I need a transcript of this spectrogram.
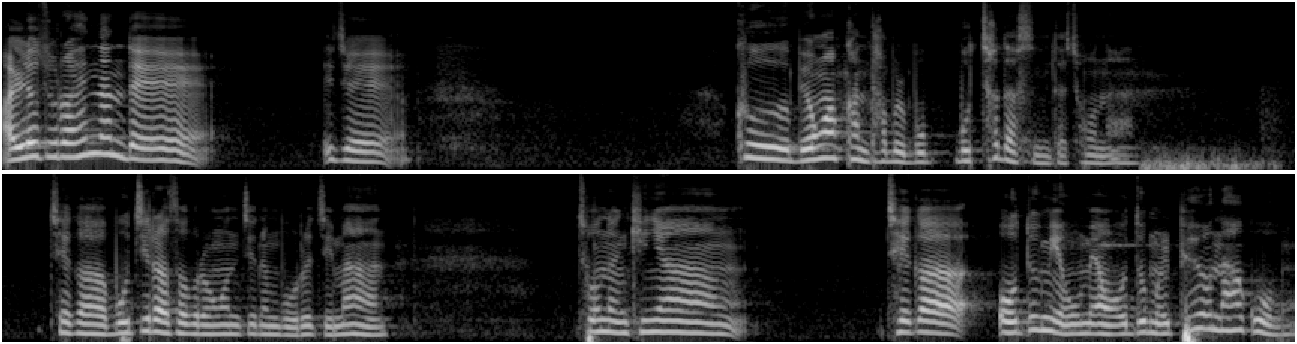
알려줘라 했는데 이제 그 명확한 답을 못, 못 찾았습니다. 저는 제가 모지라서 그런 건지는 모르지만 저는 그냥 제가 어둠이 오면 어둠을 표현하고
